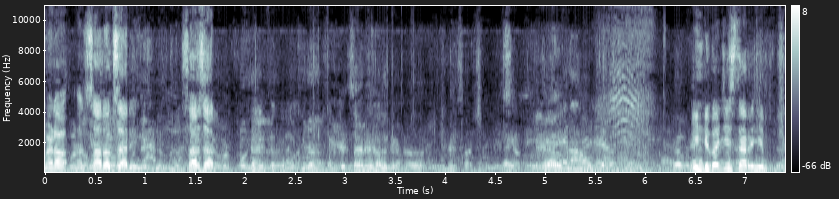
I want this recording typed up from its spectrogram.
మేడం సార్ ఒకసారి సార్ సార్. ఇంటికి వచ్చి ఇస్తారని చెప్పు.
